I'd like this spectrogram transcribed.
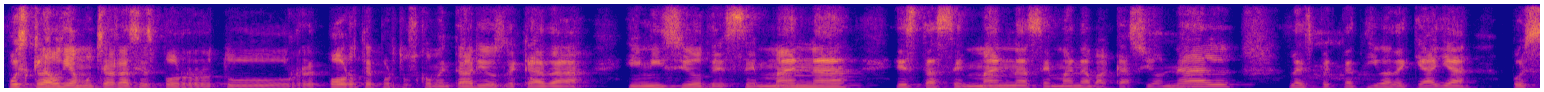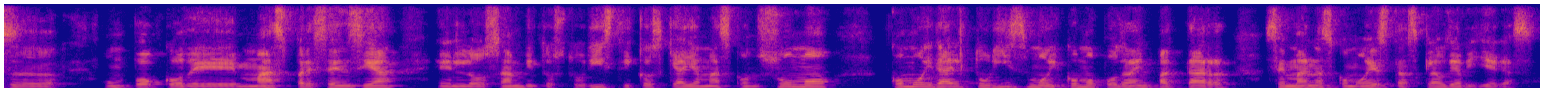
pues Claudia, muchas gracias por tu reporte, por tus comentarios de cada inicio de semana, esta semana, semana vacacional, la expectativa de que haya, pues, uh, un poco de más presencia en los ámbitos turísticos, que haya más consumo. ¿Cómo irá el turismo y cómo podrá impactar semanas como estas, Claudia Villegas?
